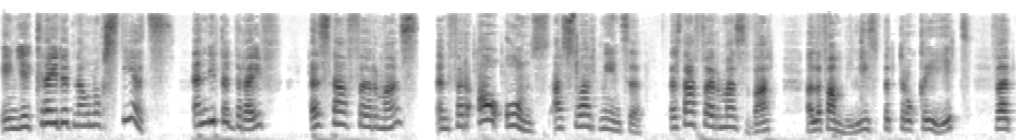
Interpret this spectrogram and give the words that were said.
En jy kry dit nou nog steeds. In die bedryf is daar firmas en veral ons as swart mense, is daar firmas wat hulle families betrokke het wat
